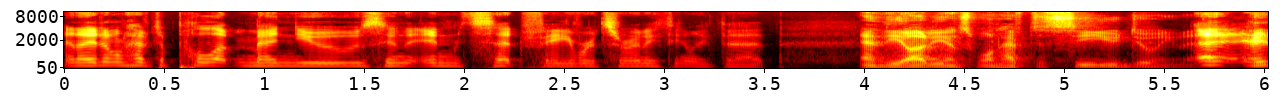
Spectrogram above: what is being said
and I don't have to pull up menus and, and set favorites or anything like that. And the audience won't have to see you doing that. Uh,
